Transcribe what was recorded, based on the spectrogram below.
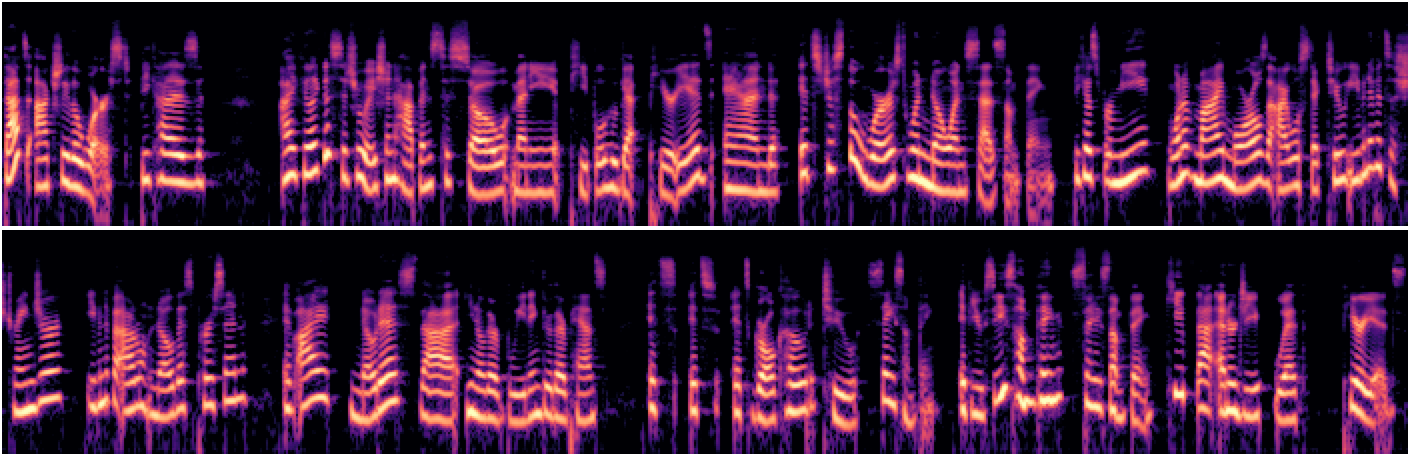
That's actually the worst because I feel like this situation happens to so many people who get periods, and it's just the worst when no one says something. Because for me, one of my morals that I will stick to, even if it's a stranger, even if I don't know this person, if I notice that, you know, they're bleeding through their pants, it's it's it's girl code to say something. If you see something, say something. Keep that energy with periods.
